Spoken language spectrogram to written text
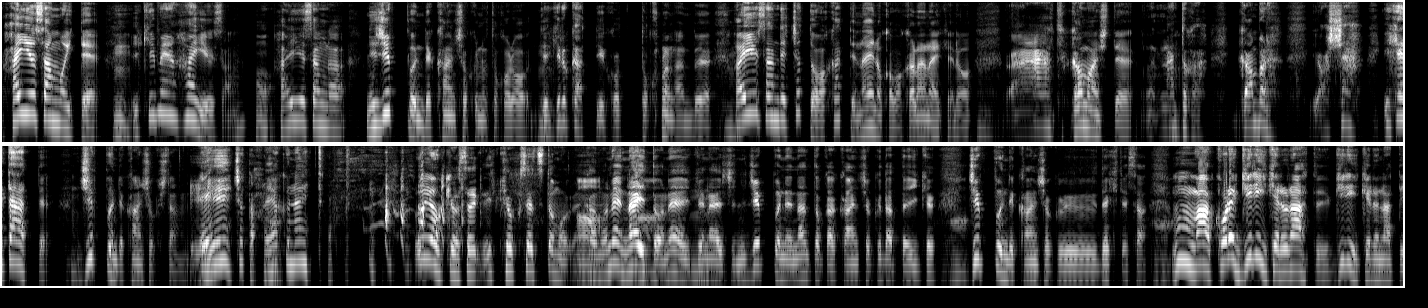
俳優さんもいて、ん。イケメン俳優さん、うん。俳優さんが20分で完食のところできるかっていうこ、ところなんで、俳優さんでちょっと分かってないのか分からないけど、うわーって我慢してうんなんとか頑張るよっしゃいけたって、10分で完食したのに、え？え？ちょっと早くない？と。思って。紆余曲折曲折ともかもね、ないとね、いけないし、20分でなんとか完食だったらいいけど、10分で完食できてさ、うん、まあこれギリいけるなって、ギリいけるなって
